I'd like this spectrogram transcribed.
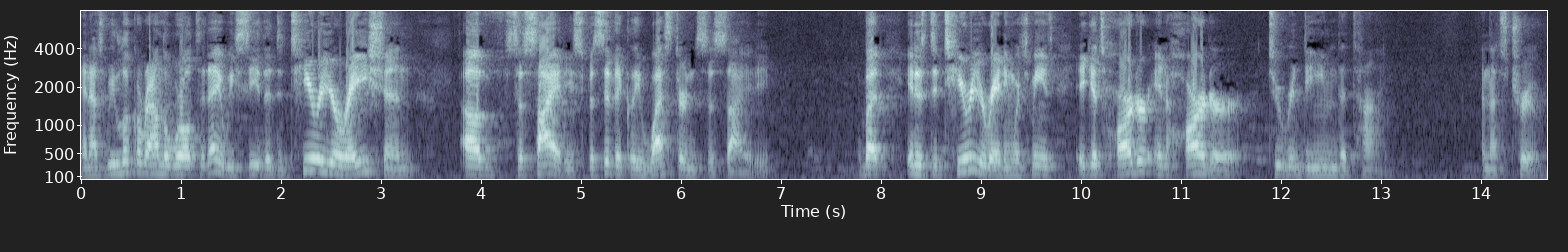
And as we look around the world today, we see the deterioration of society, specifically Western society. But it is deteriorating, which means it gets harder and harder to redeem the time. And that's true.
